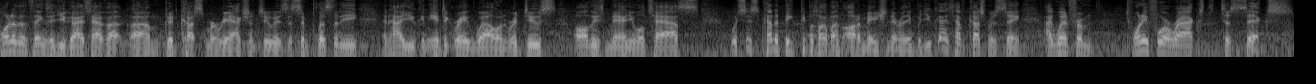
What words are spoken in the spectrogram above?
One of the things that you guys have a um, good customer reaction to is the simplicity and how you can integrate well and reduce all these manual tasks, which is kind of big, people talk about automation and everything, but you guys have customers saying, I went from 24 racks to six.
